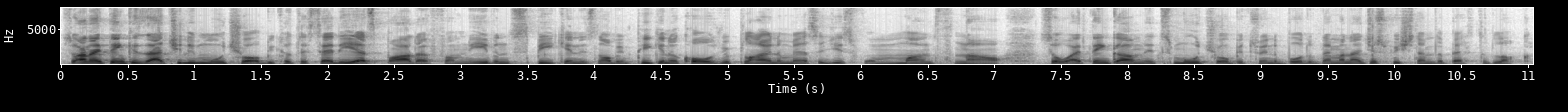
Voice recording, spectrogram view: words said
So, and I think it's actually mutual because they said he has bothered from even speaking. He's not been picking the calls, replying to messages for months now. So I think um, it's mutual between the both of them. And I just wish them the best of luck.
